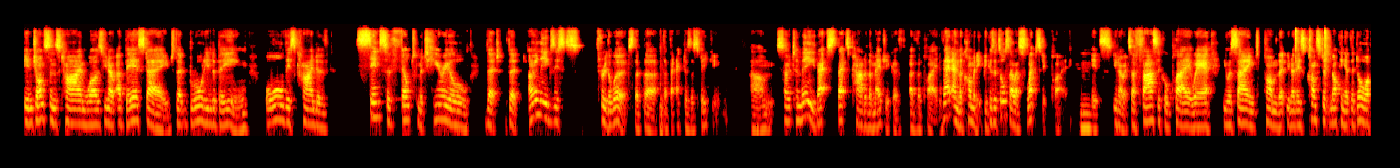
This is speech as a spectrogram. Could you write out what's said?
in jonson's time was you know a bare stage that brought into being all this kind of sense of felt material that that only exists through the words that the that the actors are speaking. Um, so to me, that's that's part of the magic of, of the play. That and the comedy, because it's also a slapstick play. Mm. It's you know it's a farcical play where you were saying Tom that you know there's constant knocking at the door.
